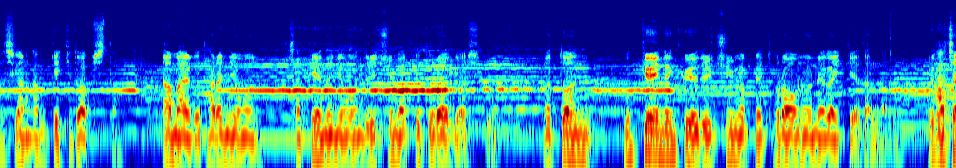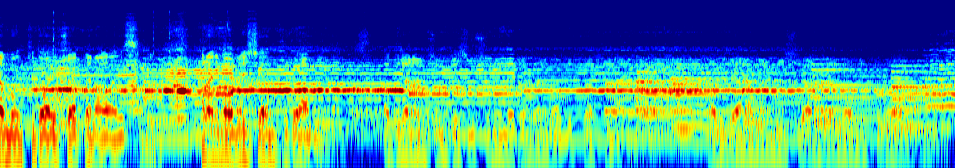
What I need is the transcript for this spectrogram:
이 시간 함께 기도합시다. 나 말고 다른 영혼, 잡혀있는 영혼들이 주님 앞에 돌아오게 하시고 또한 묶여있는 교회들이 주님 앞에 돌아오는 은혜가 있게 해달라고 우리 같이 한번 기도하고 주 앞에 나가겠습니다. 하나님 아버지 시간 기도합니다. 아버지 하나님 주님께서 주신 은혜를 하나님 아버지 주 앞에 나가 아버지 하나님 이 아버지 하나님 우리 저희와 하나님 저희 하나님 불쌍히 여겨주시고 아버지 하나님 우리 다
